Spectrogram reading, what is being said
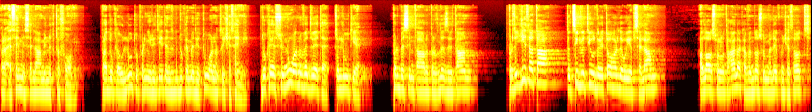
pra e themi selamin në këtë formë, pra duke u lutur për njëri-tjetrin dhe duke medituar në këtë që themi, duke e synuar në vetvete këtë lutje për besimtarët, për vëllezërit tanë, për të gjithë ata të cilëve ti u drejtohesh dhe u jep selam, Allahu subhanahu wa taala ka vendosur melekun që thotë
